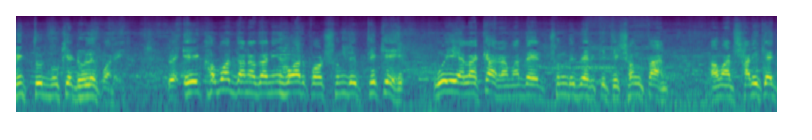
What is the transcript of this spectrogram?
মৃত্যুর মুখে ঢলে পড়ে। তো এই খবর জানাজানি হওয়ার পর সন্দীপ থেকে ওই এলাকার আমাদের সন্দীপের কৃতি সন্তান আমার সারিকাত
